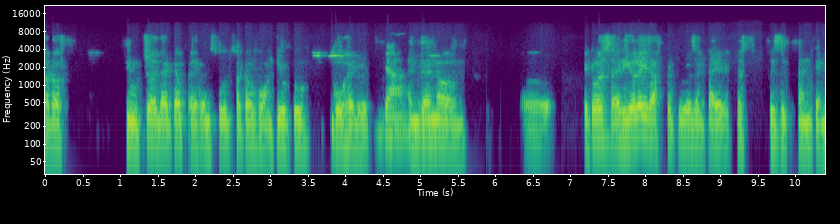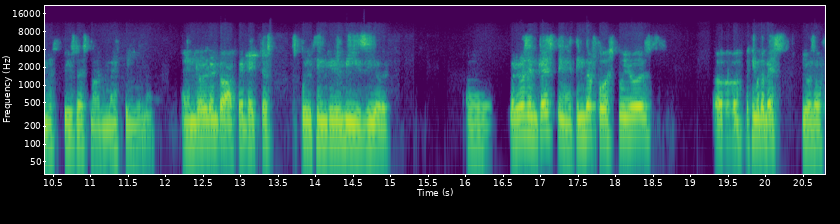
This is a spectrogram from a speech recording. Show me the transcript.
sort of future that your parents would sort of want you to go ahead with. Yeah. And then um, uh, it was I realized after two years that I just physics and chemistry is just not my thing. You know, I enrolled into architecture school thinking it'll be easier, uh, but it was interesting. I think the first two years, uh, I think were the best years of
